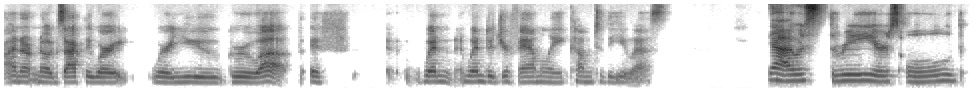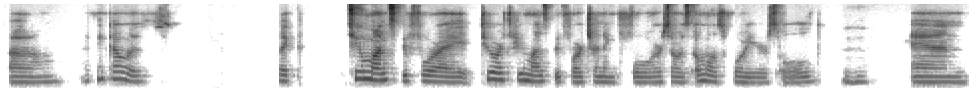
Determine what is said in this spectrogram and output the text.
I don't know exactly where where you grew up. If when when did your family come to the U.S.? Yeah, I was three years old. Um, I think I was like two months before I two or three months before turning four, so I was almost four years old. Mm-hmm and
